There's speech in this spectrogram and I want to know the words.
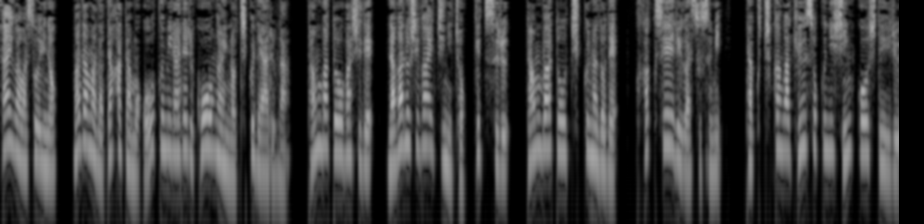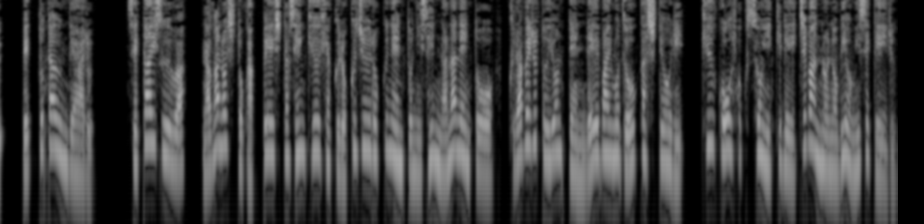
西川沿いのまだまだ田畑も多く見られる郊外の地区であるが、丹波島橋で長野市街地に直結する丹波島地区などで区画整理が進み、宅地化が急速に進行しているベッドタウンである。世帯数は長野市と合併した1966年と2007年とを比べると4.0倍も増加しており、旧港北村域で一番の伸びを見せている。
